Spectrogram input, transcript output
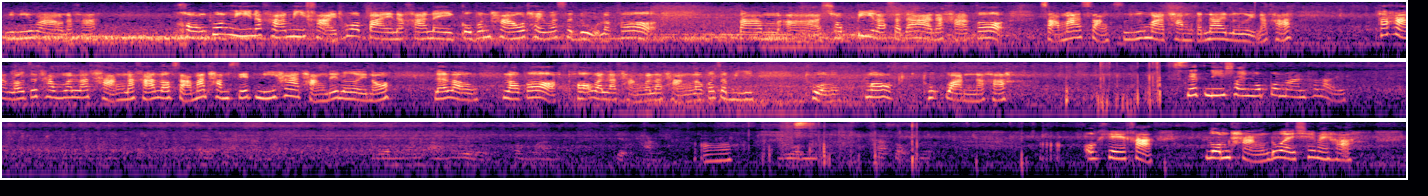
มินิวาลนะคะ ของพวกนี้นะคะมีขายทั่วไปนะคะ ในโกลบอลเฮาส์ไทยวัสดุแล้วก็ตามช้อปปี้ลาซาด้านะคะ ก็สามารถสั่งซื้อมาทำกันได้เลยนะคะ ถ้าหากเราจะทำวันละถังนะคะ เราสามารถทำเซตนี้ห้าถังได้เลยเนาะแล้วเราเราก็เพาะวันละถังวันละถังเราก็จะมีถั่วงอกทุกวันนะคะ เซตนี้ใช้งบประมาณเท่าไหร่ รวมทั้งทำคือประมาณเจ็ดพันอ๋อ รวมค่าส่งด้วยโอเคค่ะ รวมถังด้วยใช่ไหมคะ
